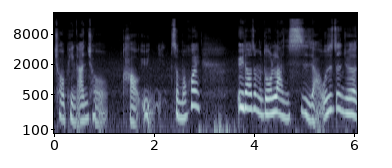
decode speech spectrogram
求平安，求好运。怎么会遇到这么多烂事啊！我是真的觉得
